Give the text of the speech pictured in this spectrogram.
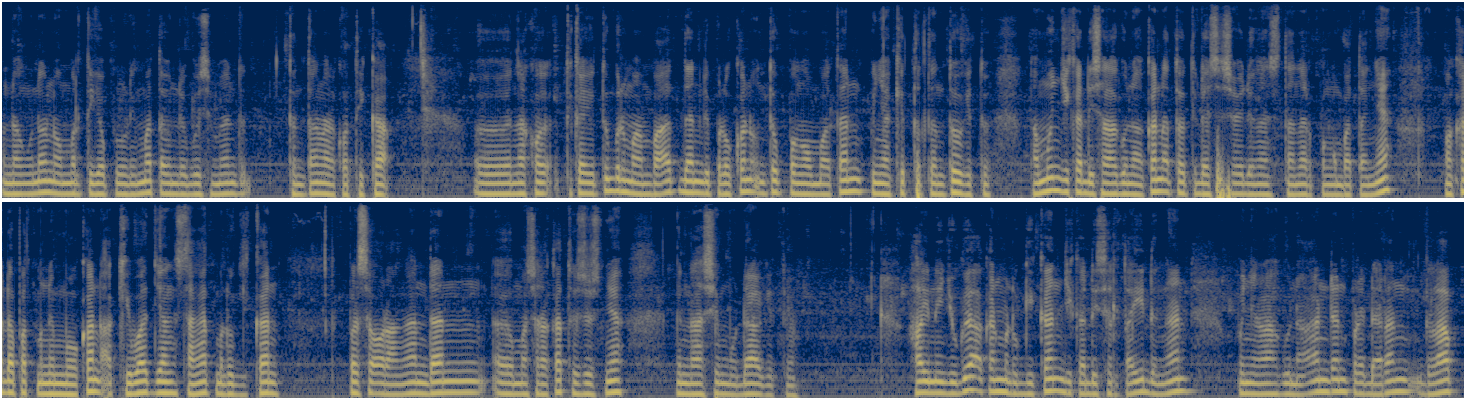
Undang-Undang Nomor 35 Tahun 2009 tentang narkotika. E, narkotika itu bermanfaat dan diperlukan untuk pengobatan penyakit tertentu gitu. Namun jika disalahgunakan atau tidak sesuai dengan standar pengobatannya, maka dapat menimbulkan akibat yang sangat merugikan perseorangan dan e, masyarakat khususnya generasi muda gitu. Hal ini juga akan merugikan jika disertai dengan penyalahgunaan dan peredaran gelap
